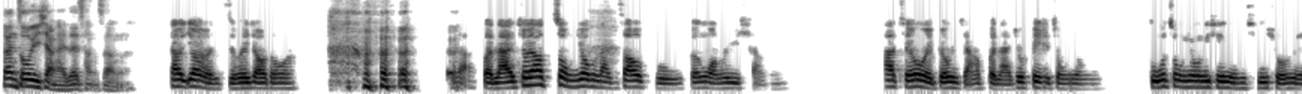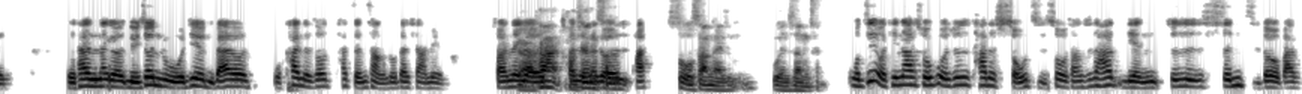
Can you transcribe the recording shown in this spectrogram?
但周一翔还在场上啊。要要有人指挥交通啊。对啊，本来就要重用蓝少辅跟王玉祥，他前面我也不用讲，本来就被重用，多重用一些年轻球员。你看那个吕正儒，我记得礼拜二我看的时候，他整场都在下面嘛，穿那个穿的那个他受伤还是什么不能上场。我之前有听他说过，就是他的手指受伤，就是他连就是伸指都有办法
